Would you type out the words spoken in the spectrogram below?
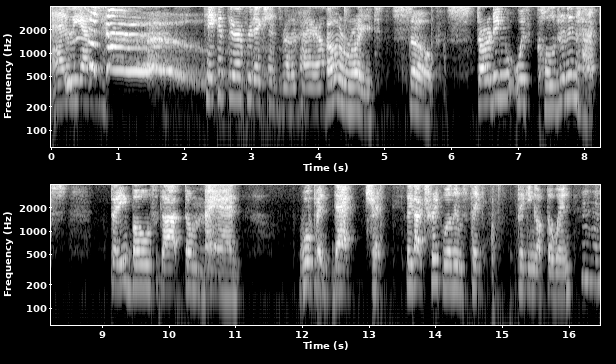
And we Let's gotta go! take us through our predictions, brother Pyro. All right. So, starting with Cauldron and Hex, they both got the man whooping that trick. They got Trick Williams pick, picking up the win. Mm-hmm.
